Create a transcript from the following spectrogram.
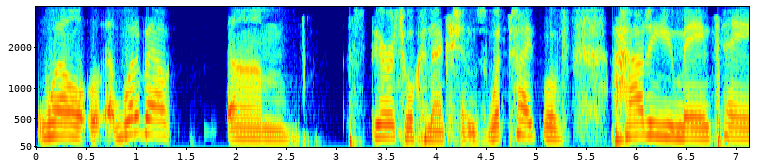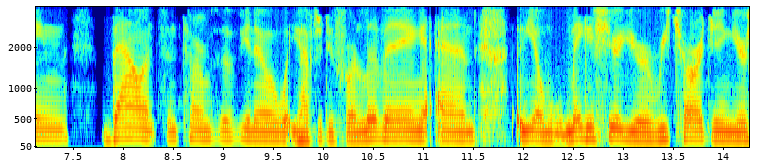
Well, what about um, spiritual connections? What type of, how do you maintain balance in terms of, you know, what you have to do for a living and, you know, making sure you're recharging your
